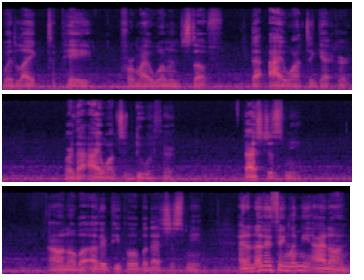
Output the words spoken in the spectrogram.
would like to pay for my woman's stuff that I want to get her or that I want to do with her. That's just me. I don't know about other people, but that's just me. And another thing, let me add on.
